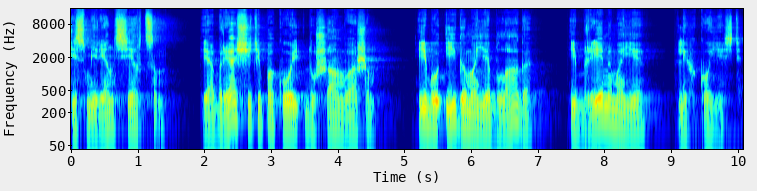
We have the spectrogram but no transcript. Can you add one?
и смирен сердцем, и обрящите покой душам вашим, ибо иго мое благо, и бремя мое легко есть».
